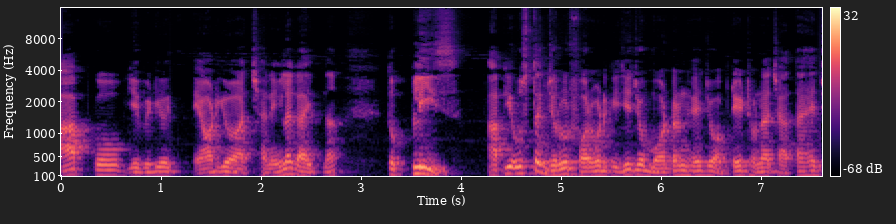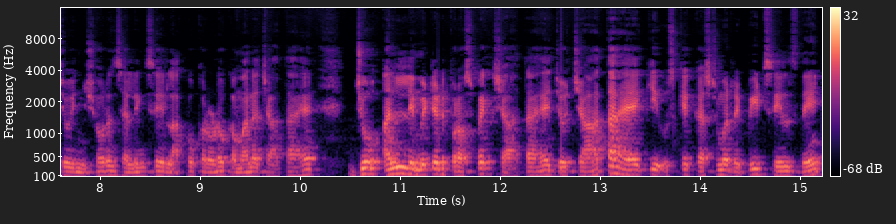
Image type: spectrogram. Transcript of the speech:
आपको ये वीडियो ऑडियो अच्छा नहीं लगा इतना तो प्लीज़ आप ये उस तक ज़रूर फॉरवर्ड कीजिए जो मॉडर्न है, जो अपडेट होना चाहता है, जो इंश्योरेंस सेलिंग से लाखों करोड़ों कमाना चाहता है, जो अनलिमिटेड प्रोस्पेक्ट चाहता है, जो चाहता है कि उसके कस्टमर रिपीट सेल्स दें,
